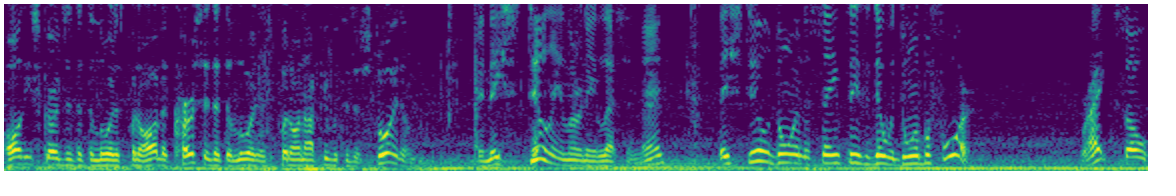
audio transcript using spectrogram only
All these scourges that the Lord has put on, all the curses that the Lord has put on our people to destroy them, and they still ain't learned a lesson, man. They still doing the same things that they were doing before, right? So,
